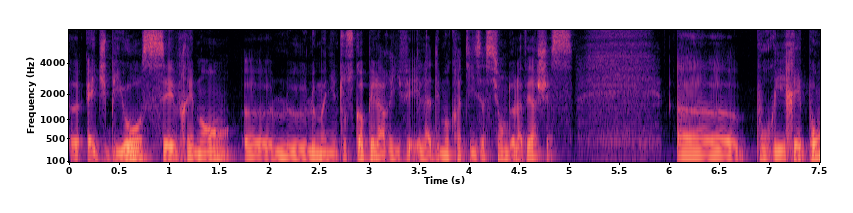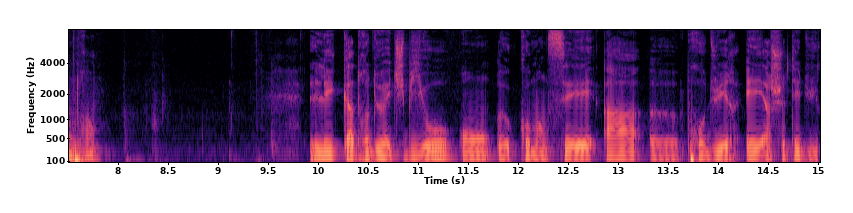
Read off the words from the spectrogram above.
HBO, c'est vraiment le, magnétoscope et l'arrivée et la démocratisation de la VHS. pour y répondre, les cadres de HBO ont euh, commencé à euh, produire et acheter, du,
